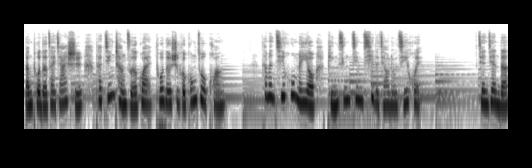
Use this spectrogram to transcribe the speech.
当托德在家时，他经常责怪托德是个工作狂，他们几乎没有平心静气的交流机会。渐渐地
